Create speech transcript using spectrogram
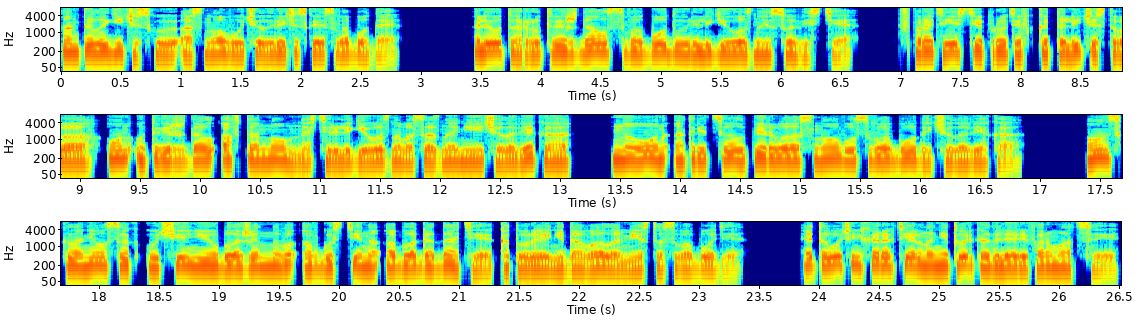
антологическую основу человеческой свободы. Лютер утверждал свободу религиозной совести. В протесте против католичества он утверждал автономность религиозного сознания человека но он отрицал первооснову свободы человека. Он склонялся к учению блаженного Августина о благодати, которая не давала места свободе. Это очень характерно не только для реформации,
